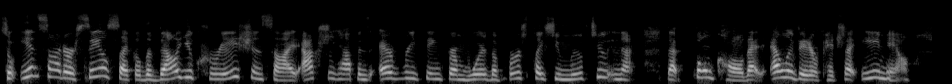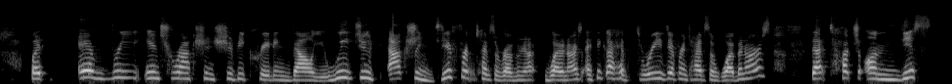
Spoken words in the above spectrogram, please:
So inside our sales cycle, the value creation side actually happens everything from where the first place you move to in that, that phone call, that elevator pitch, that email. But every interaction should be creating value. We do actually different types of webinars. I think I have three different types of webinars that touch on this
